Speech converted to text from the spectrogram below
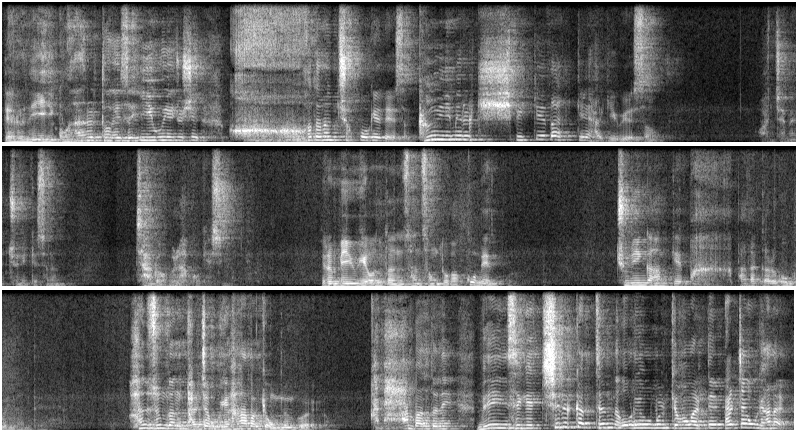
때로는 이 고난을 통해서 이후에 주신 커다란 축복에 대해서 그 의미를 깊이 깨닫게 하기 위해서 어쩌면 주님께서는 작업을 하고 계신 겁니다. 이런 미국의 어떤 산성도가 꿈에 주님과 함께 막 바닷가를 걷고 있는데 한순간 발자국이 하나밖에 없는 거예요. 가만 봤더니 내 인생의 칠흑 같은 어려움을 경험할 때 발자국이 하나예요.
